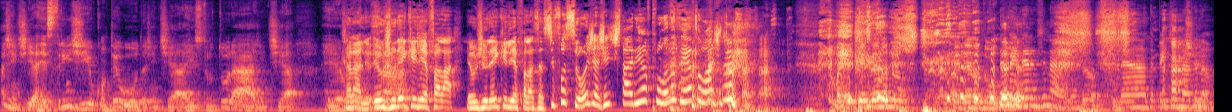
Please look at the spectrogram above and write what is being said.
a gente ia restringir o conteúdo, a gente ia reestruturar, a gente ia reorganizar. Caralho, eu jurei que ele ia falar. Eu jurei que ele ia falar assim. Se fosse hoje, a gente estaria pulando dentro lá. Mas dependendo do... Dependendo do... do- Dependendo de nada. Não, desculpa. Não, depende de nada, não. mentira.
